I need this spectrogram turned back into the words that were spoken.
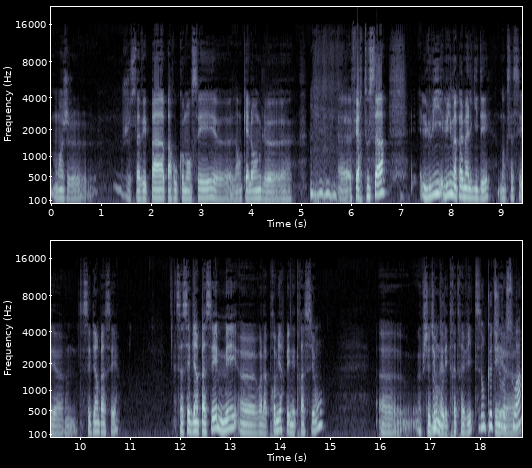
moi, je je savais pas par où commencer, dans quel angle faire tout ça. Lui, lui, il m'a pas mal guidé, donc ça s'est bien passé. Ça s'est bien passé, mais voilà, première pénétration. Euh, je te dis, Donc, on allait très très vite. Donc que tu Et, euh, reçois.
